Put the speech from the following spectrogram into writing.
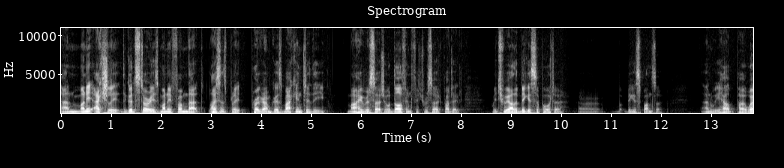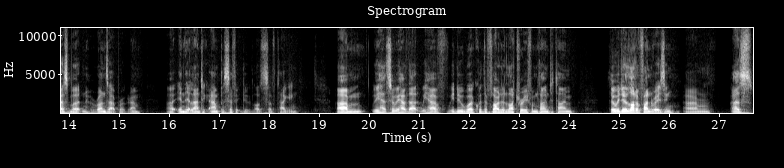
and money, actually, the good story is money from that license plate program goes back into the Mahi Research or Dolphin Fish Research Project, which we are the biggest supporter, uh, biggest sponsor, and we help uh, Wes Merten, who runs that program, uh, in the Atlantic and Pacific do lots of tagging. Um, we had so we have that. We have we do work with the Florida Lottery from time to time. So we do a lot of fundraising, um, as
